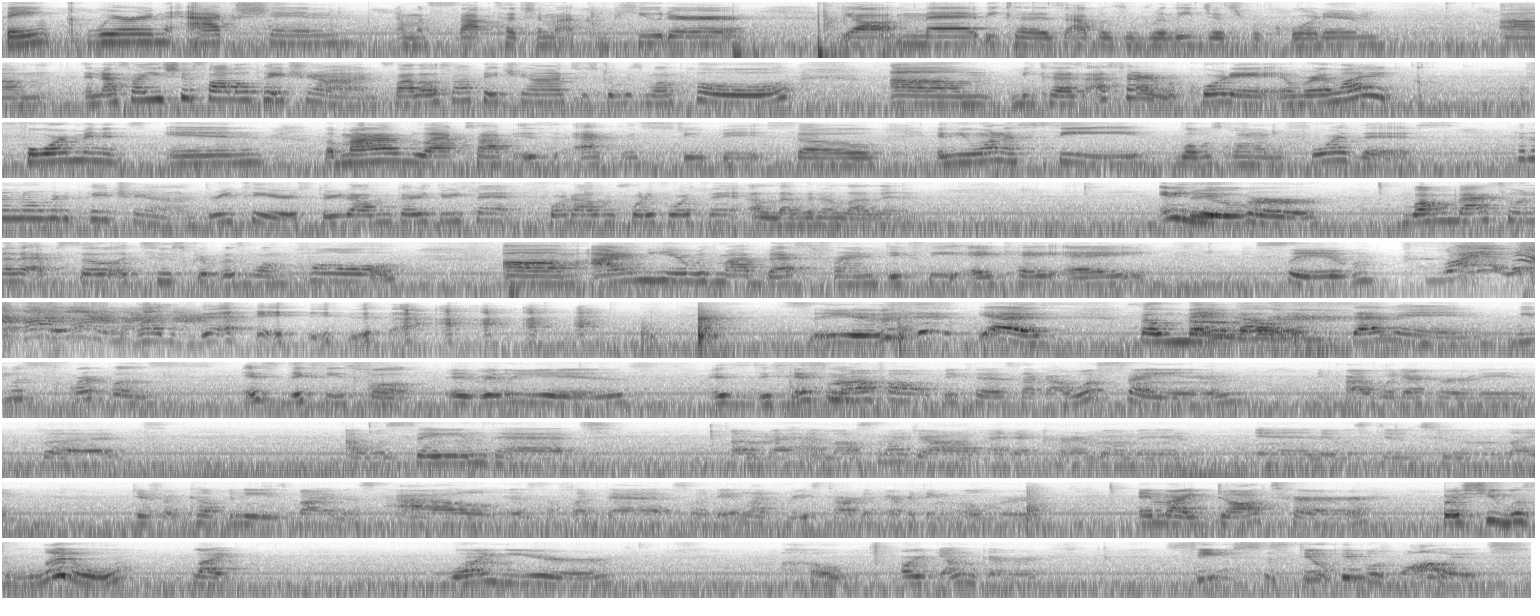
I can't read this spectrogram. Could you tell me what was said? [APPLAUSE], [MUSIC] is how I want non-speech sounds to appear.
Think we're in action. I'm gonna stop touching my computer. Y'all mad because I was really just recording. Um, and that's why you should follow Patreon. Follow us on Patreon, two Skrippas, One Pole. Um, because I started recording and we're like four minutes in, but my laptop is acting stupid. So if you want to see what was going on before this, head on over to Patreon. Three tiers: three dollars and thirty-three cent, four dollars and forty-four cent, eleven eleven. Anywho. Welcome back to another episode of Two Skrippas One Pole. Um, I am here with my best friend Dixie, aka. Slim. Why you like that? Slim. yes. So Mango Oh. and Sevyn, we were Scrippers. It's Dixie's fault. It really is. It's Dixie's It's fault. my fault because, like I was saying, you probably would have heard it, but I was saying that um, I had lost my job at that current moment, and it was due to like different companies buying us out and stuff like that. So they like restarted everything over. And my daughter, when she was little, like one year old or younger, she used to steal people's wallets.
